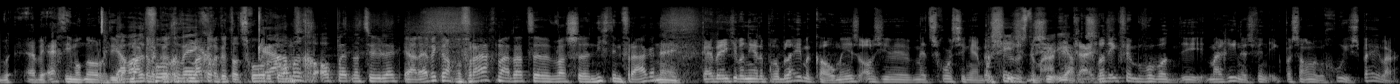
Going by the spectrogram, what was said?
we hebben echt iemand nodig die ja, wat makkelijker, week makkelijker tot scoren komt. geopperd natuurlijk. Ja, dat heb ik nog gevraagd, maar dat uh, was uh, niet in vragen. Nee. Kijk, weet je wanneer de problemen komen? Is als je met schorsingen en blessures te maken krijgt. Precies. Want ik vind bijvoorbeeld die Marines vind ik persoonlijk een goede speler.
